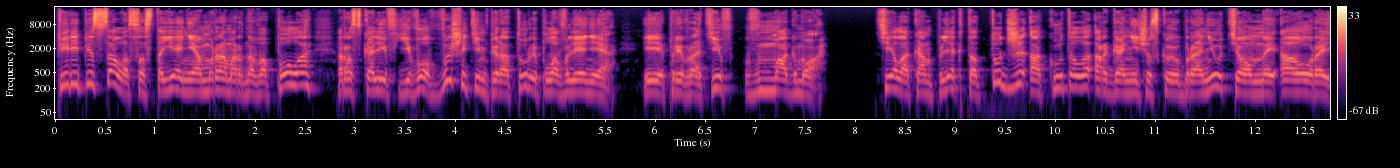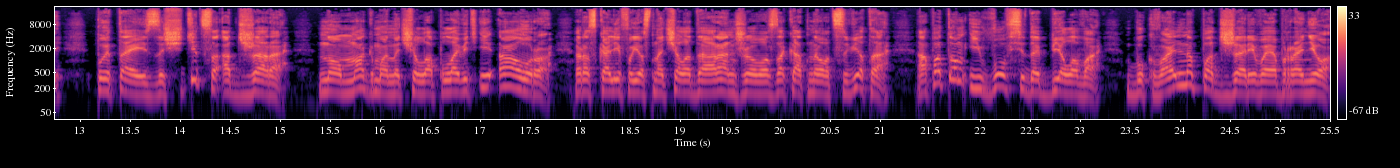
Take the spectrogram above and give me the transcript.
переписала состояние мраморного пола, раскалив его выше температуры плавления и превратив в магму. Тело комплекта тут же окутало органическую броню темной аурой, пытаясь защититься от жара, но магма начала плавить и ауру, раскалив её сначала до оранжевого закатного цвета, а потом и вовсе до белого, буквально поджаривая броню.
